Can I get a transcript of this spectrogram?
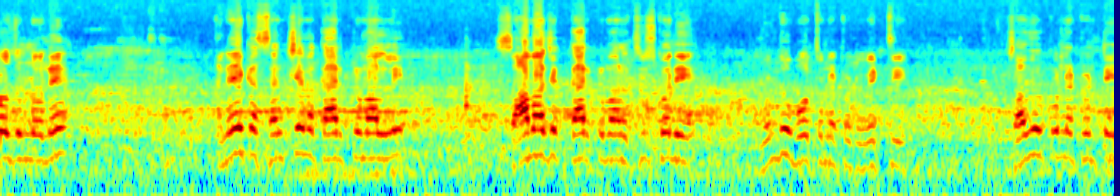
రోజుల్లోనే అనేక సంక్షేమ కార్యక్రమాలని సామాజిక కార్యక్రమాలను తీసుకొని ముందుకు పోతున్నటువంటి వ్యక్తి. చదువుకున్నటువంటి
